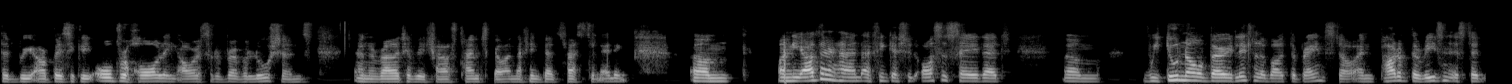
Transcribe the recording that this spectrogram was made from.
that we are basically overhauling our sort of revolutions in a relatively fast timescale. And I think that's fascinating. Um, on the other hand, I think I should also say that um, we do know very little about the brain still. And part of the reason is that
